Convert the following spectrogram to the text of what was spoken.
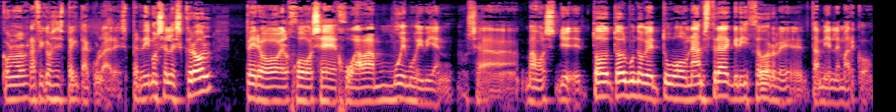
con unos gráficos espectaculares. Perdimos el scroll, pero el juego se jugaba muy muy bien. O sea, vamos, yo, todo, todo el mundo que tuvo un Amstrad, Grisor eh, también le marcó.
